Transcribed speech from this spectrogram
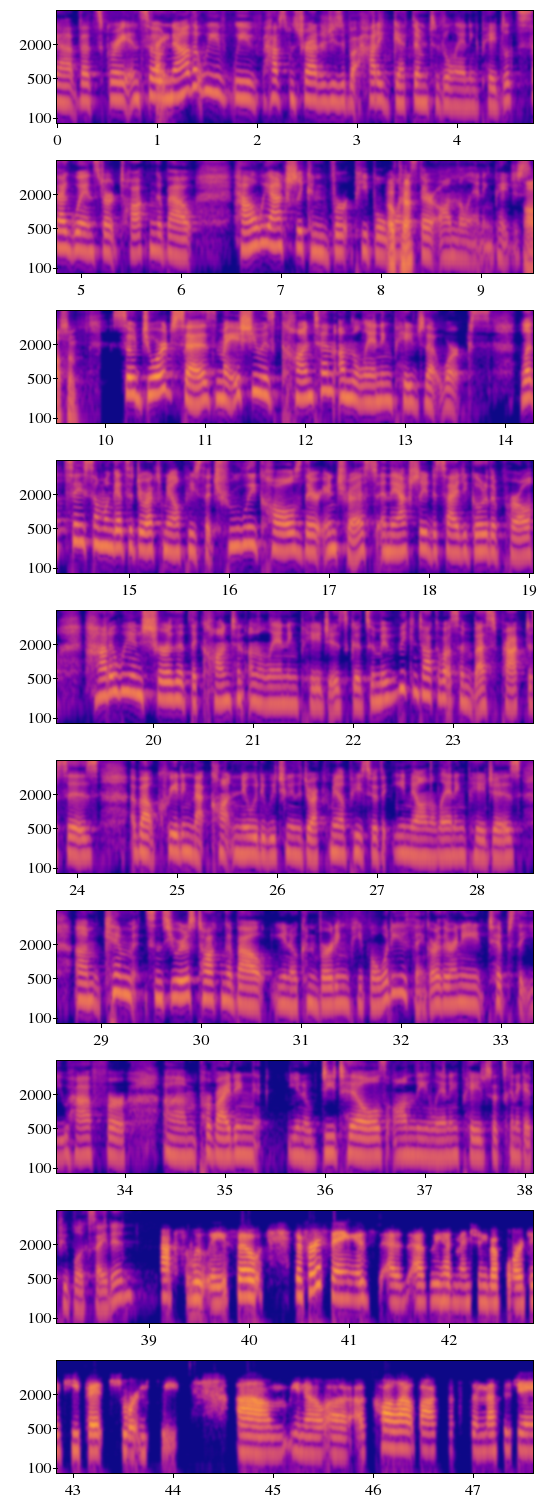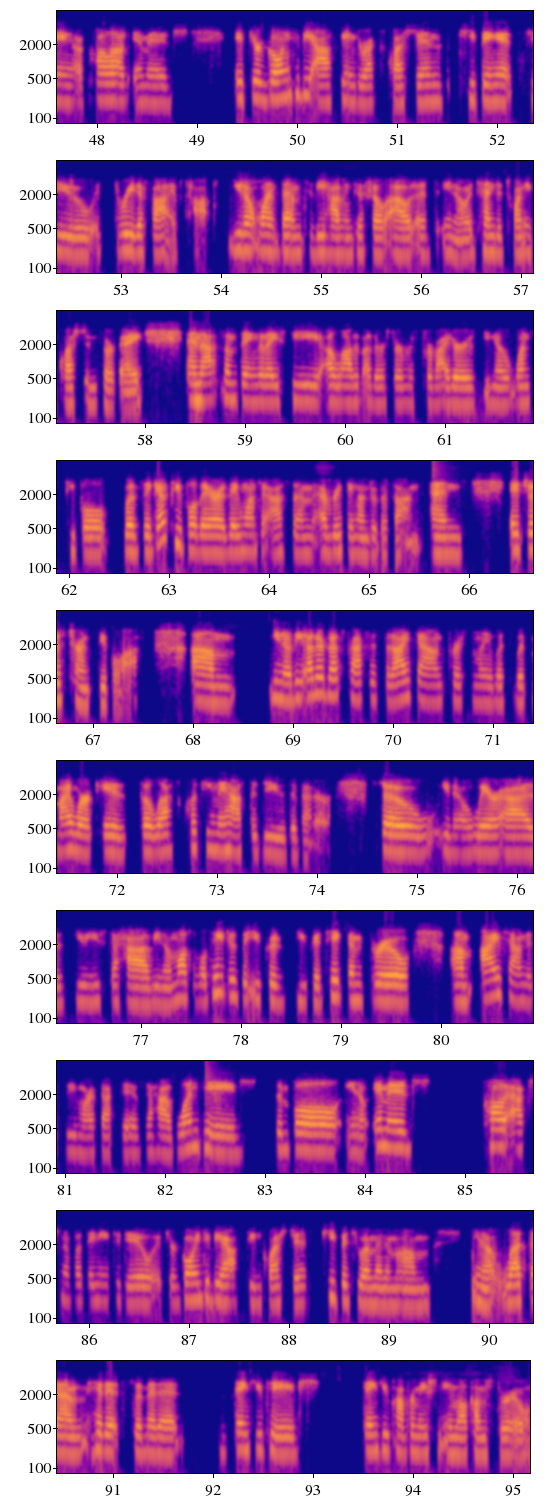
Yeah, that's great. And so Right. now that we've we've have some strategies about how to get them to the landing page, let's segue and start talking about how we actually convert people Okay. once they're on the landing pages. Awesome. So George says, my issue is content on the landing page that works. Let's say someone gets a direct mail piece that truly calls their interest and they actually decide to go to the PURL. How do we ensure that the content on the landing page is good? So maybe we can talk about some best practices about creating that continuity between the direct mail piece or the email and the landing pages. Um, Kim, since you were just talking about, you know, converting people, what do you think? Are there any tips that you have for um, providing, you know, details on the landing page that's going to get people excited? Absolutely. So the first thing is, as, as we had mentioned before, to keep it short and sweet. Um, you know, a, a call out box with some messaging, a call out image. If you're going to be asking direct questions, keeping it to three to five tops. You don't want them to be having to fill out a you know a 10 to 20 question survey, and that's something that I see a lot of other service providers. You know, once people once they get people there, they want to ask them everything under the sun, and it just turns people off. Um, you know, the other best practice that I found personally with, with my work is the less clicking they have to do, the better. So, you know, whereas you used to have, you know, multiple pages that you could you could take them through, um, I found it to be more effective to have one page, simple, you know, image, call to action of what they need to do. If you're going to be asking questions, keep it to a minimum. You know, let them hit it, submit it, thank you page, thank you confirmation email comes through.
